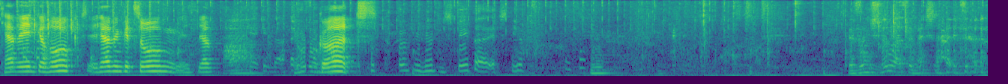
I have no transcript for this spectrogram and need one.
Ich habe ihn gehuckt. Ich habe ihn gezogen. Ich hab. Oh Gott. Fünf Minuten später, er stirbt. Wir sind schlimmer als der Menschen, Alter.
